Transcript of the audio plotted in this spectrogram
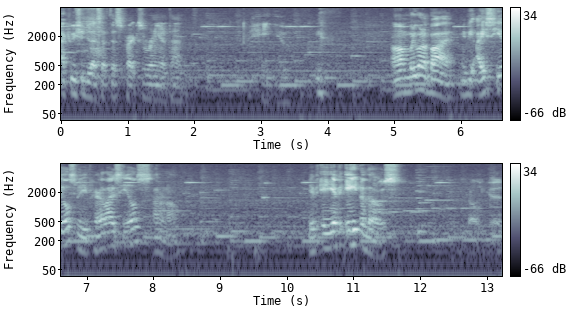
Actually, we should do that stuff this part because we're running out of time. I hate you. Um, what do you want to buy? Maybe ice heals? Maybe paralyzed heals? I don't know. You have eight, you have eight of those. Probably good.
